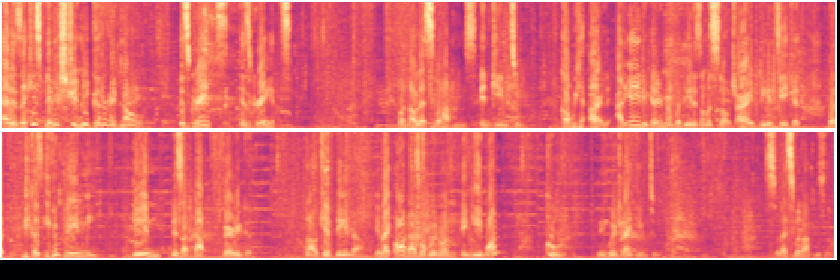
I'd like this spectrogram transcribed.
and it's like he's playing extremely good right now. It's great. It's great. But now let's see what happens in game two. Cause we alright at the end of the day, remember Dane is on a slouch. Alright, Dane take it. But because even playing me, Dane does adapt very good. And I'll give Dane that. You'll be like, oh, that's what's going on in game one? Cool. We ain't going to try in game two. So let's see what happens now.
